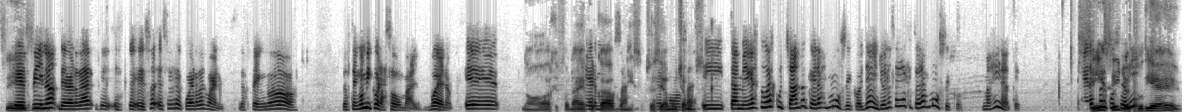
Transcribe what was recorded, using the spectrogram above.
Sí, Qué fino, de verdad, este, eso, esos recuerdos, bueno, los tengo, los tengo en mi corazón, ¿vale? Bueno, eh, no, que fue una época buenísima. Se hacía mucha música. Y también estuve escuchando que eras músico, Jane. Yo no sabía que tú eras músico. Imagínate. Sí, sí, yo estudié.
